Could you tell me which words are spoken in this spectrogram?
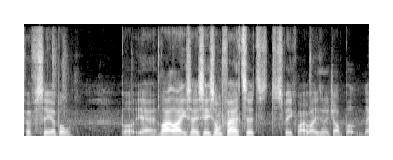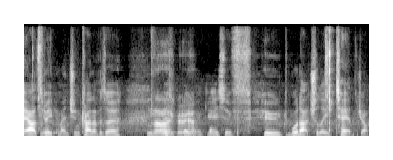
for foreseeable. But yeah, like like you say, it's, it's unfair to, to, to speak about while he's in a job, but they had to be mentioned kind of as a No, as a. Yeah. case of who would actually take the job.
